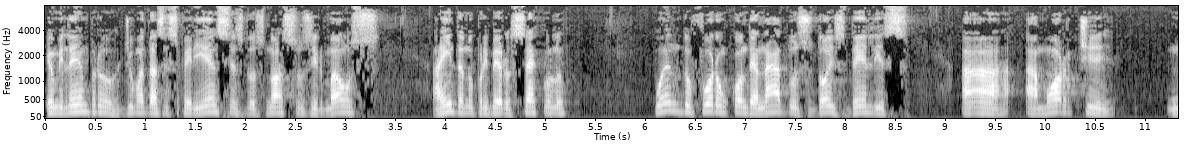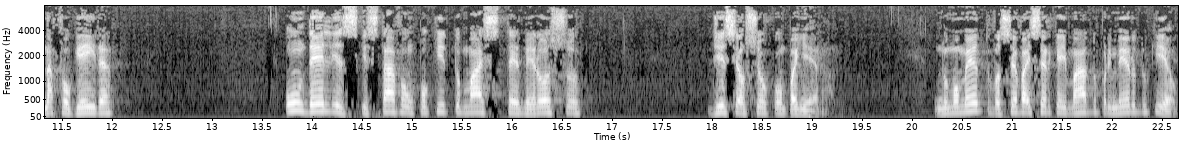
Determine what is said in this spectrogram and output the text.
Eu me lembro de uma das experiências dos nossos irmãos, ainda no primeiro século, quando foram condenados dois deles à, à morte na fogueira. Um deles, que estava um pouquinho mais temeroso, disse ao seu companheiro: No momento você vai ser queimado primeiro do que eu.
